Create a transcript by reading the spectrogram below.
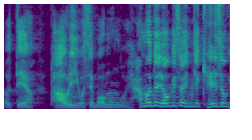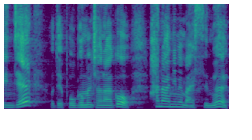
어때요? 바울이 이곳에 머문 거예요. 아무도 여기서 이제 계속 이제 어때 복음을 전하고 하나님의 말씀을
